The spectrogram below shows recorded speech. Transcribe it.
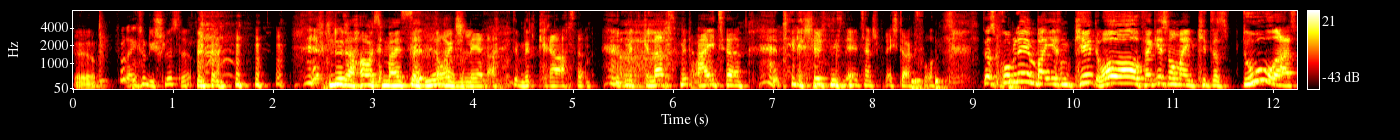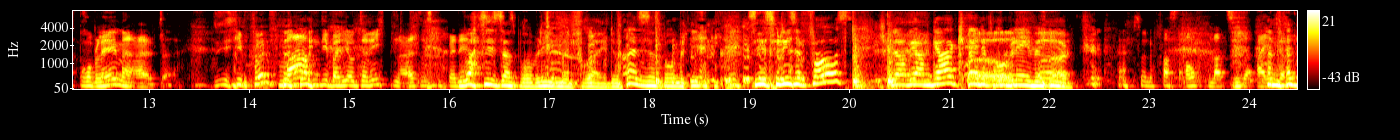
Ich wollte eigentlich nur die Schlüssel. Nur der Hausmeister hier. Deutschlehrer mit Kratern, mit Glatt, mit Eitern. Der stellt diesen Elternsprechtag vor. Das Problem bei ihrem Kind, wow, wow, vergiss mal mein Kind, das, du hast Probleme, Alter. Siehst die fünf Maden, die bei dir unterrichten, denen Was ist das Problem, mein Freund? Was ist das Problem? Siehst du diese Faust? Ich glaube, wir haben gar keine Probleme hier. so eine fast aufplatzende Eiter.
